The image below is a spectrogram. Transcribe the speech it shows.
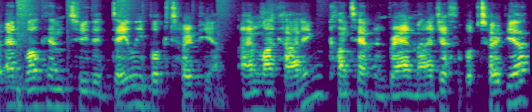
and welcome to the Daily Booktopian. I'm Mark Harding, Content and Brand Manager for Booktopia,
